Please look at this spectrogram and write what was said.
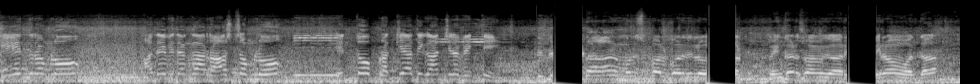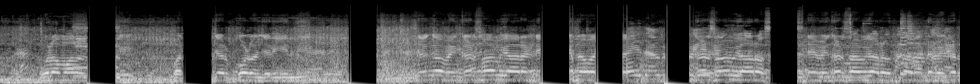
కేంద్రంలో అదేవిధంగా రాష్ట్రంలో ఎంతో ప్రఖ్యాతిగాంచిన వ్యక్తి. మున్సిపల్ పరిధిలో వెంకటస్వామి గారి విగ్రహం వద్ద పూలమాల జరుపుకోవడం జరిగింది. నిజంగా వెంకటస్వామి గారు అంటే వెంకటస్వామి గారు వస్తే వెంకటస్వామి గారు వస్తారంటే వెంకట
